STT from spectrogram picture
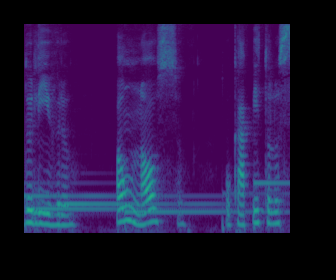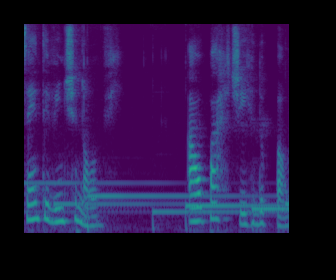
do livro Pão Nosso, o capítulo 129 Ao partir do pão.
